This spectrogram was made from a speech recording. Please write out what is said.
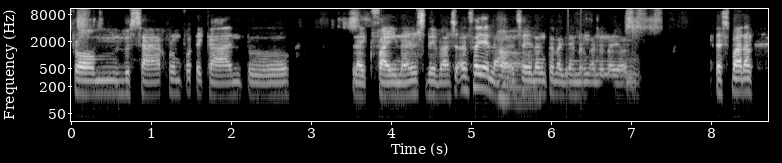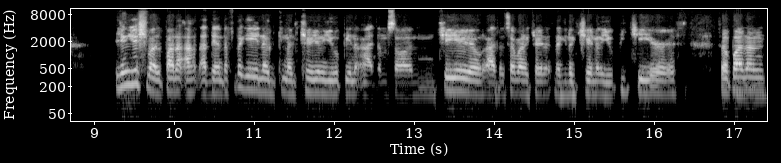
from Lusac, from Potecan to like finals, 'di ba? So ang saya lang, uh, ang saya lang talaga ng ano na 'yon. Tapos parang yung usual, parang at, at the end of the game, nag, nag-cheer yung UP ng Adamson, cheer yung Adamson, nag-cheer, nag, nag-cheer ng UP cheers. So parang,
